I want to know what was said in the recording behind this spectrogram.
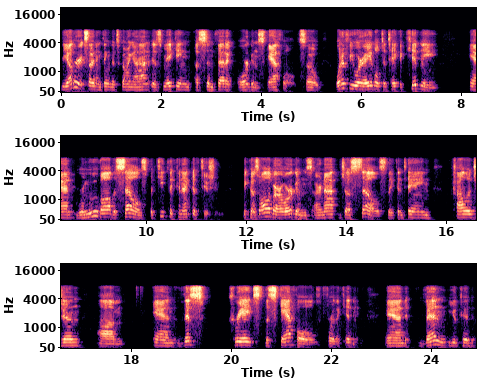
the other exciting thing that's going on is making a synthetic organ scaffold. So what if you were able to take a kidney and remove all the cells but keep the connective tissue? Because all of our organs are not just cells. They contain collagen, um, and this creates the scaffold for the kidney. And then you could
